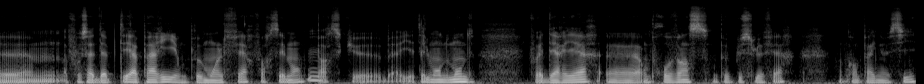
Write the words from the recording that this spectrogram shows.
mm. faut s'adapter à Paris, on peut moins le faire forcément mm. parce que bah, y a tellement de monde. Il faut être derrière. en province, on peut plus le faire. En campagne aussi.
